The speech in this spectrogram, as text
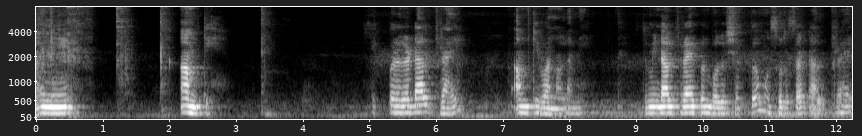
आणि आमटी. एक प्रकार डाल फ्राय आमटी बनवला मी. तुम्ही डाल फ्राय पण बोलू शकतो. मसूरचा डाल फ्राय.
